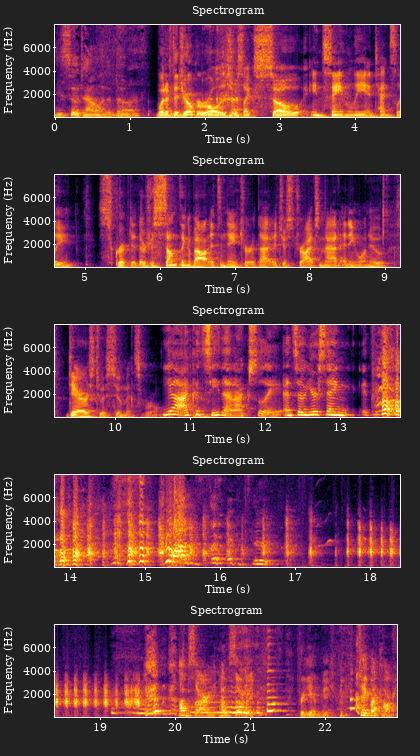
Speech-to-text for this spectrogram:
He's so talented though. What if the Joker role is just like so insanely, intensely scripted? There's just something about its nature that it just drives mad anyone who dares to assume its role. yeah, I could see that actually. And so you're saying it's. God, it's so fucking scary. I'm sorry. I'm sorry. Forgive me. Take my card.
